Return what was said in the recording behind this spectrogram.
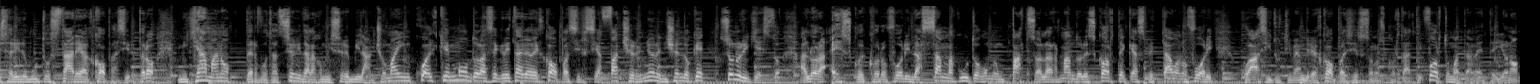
sarei dovuto stare al Copasir, però mi chiamano per votazioni dalla Commissione Bilancio, ma in qualche modo la segretaria del Copasir si affaccia in riunione dicendo che sono richiesto. Allora esco e corro fuori da San Macuto come un pazzo allarmando le scorte che aspettavano fuori. Quasi tutti i membri del Copasir sono scortati, fortunatamente io no.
